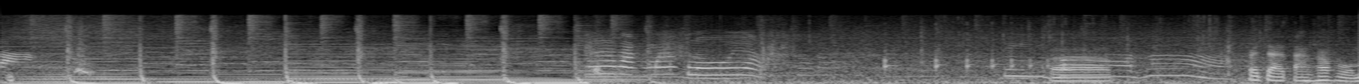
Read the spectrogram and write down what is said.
ตางค์ น่ารักมากเลยอะดีเอ่มากอมากไปจ่ายตังค์ครับผม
